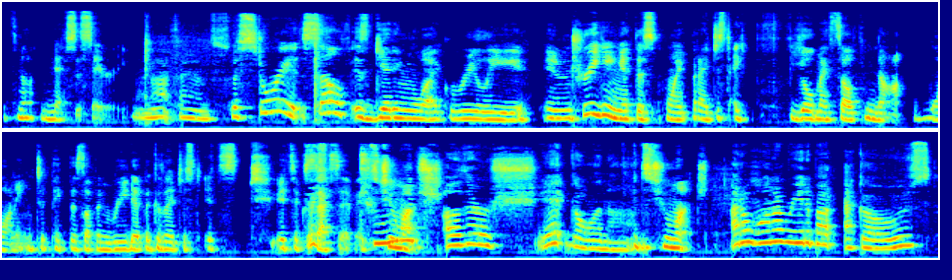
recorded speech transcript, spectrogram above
It's not necessary. We're not fans. the story itself is getting like really intriguing at this point but i just i feel myself not wanting to pick this up and read it because i just it's too, it's excessive it's too, much. other shit going on. it's too much I don't want to read about echoes.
